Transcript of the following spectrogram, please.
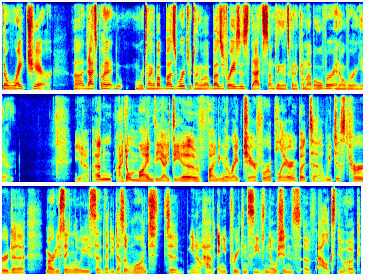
the right chair. Uh, that's going to, we're talking about buzzwords, we're talking about buzz phrases. That's something that's going to come up over and over again. Yeah, and I don't mind the idea of finding the right chair for a player, but uh, we just heard uh, Marty St. Louis said that he doesn't want to, you know, have any preconceived notions of Alex Newhook,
